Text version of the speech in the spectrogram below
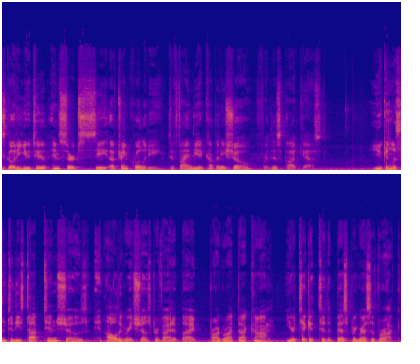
Please go to YouTube and search Sea of Tranquility to find the accompanying show for this podcast. You can listen to these top 10 shows and all the great shows provided by progrock.com, your ticket to the best progressive rock.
